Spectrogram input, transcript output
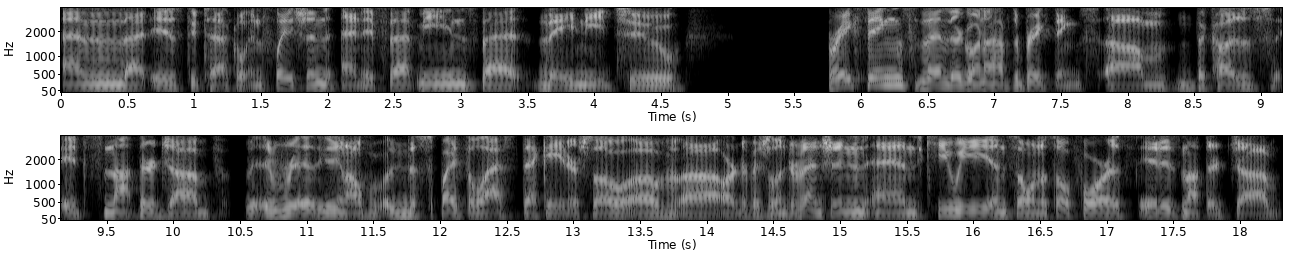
and that is to tackle inflation. And if that means that they need to break things, then they're going to have to break things um, because it's not their job. You know, despite the last decade or so of uh, artificial intervention and QE and so on and so forth, it is not their job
